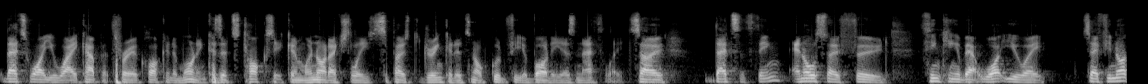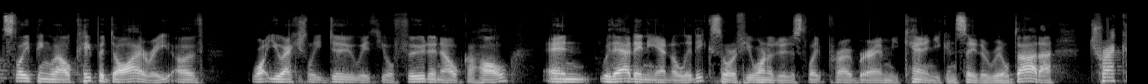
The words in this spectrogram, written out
That's why you wake up at three o'clock in the morning because it's toxic and we're not actually supposed to drink it. It's not good for your body as an athlete. So that's the thing. And also food, thinking about what you eat. So if you're not sleeping well, keep a diary of what you actually do with your food and alcohol. And without any analytics, or if you want to do the sleep program, you can, you can see the real data. Track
